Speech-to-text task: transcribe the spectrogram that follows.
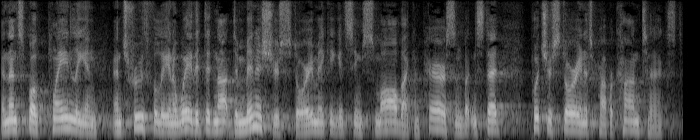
and then spoke plainly and, and truthfully in a way that did not diminish your story, making it seem small by comparison, but instead put your story in its proper context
